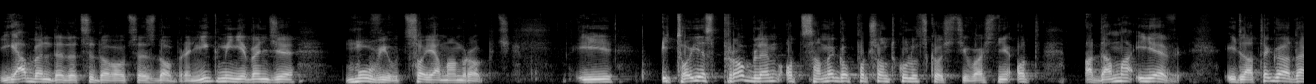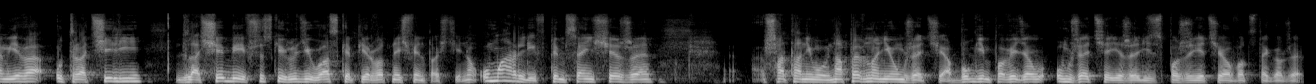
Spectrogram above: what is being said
Ja będę decydował, co jest dobre. Nikt mi nie będzie mówił, co ja mam robić. I, i to jest problem od samego początku ludzkości, właśnie od Adama i Ewy. I dlatego Adam i Ewa utracili dla siebie i wszystkich ludzi łaskę pierwotnej świętości. No umarli w tym sensie, że szatan im mówił, na pewno nie umrzecie, a Bóg im powiedział, umrzecie, jeżeli spożyjecie owoc tego drzewa.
